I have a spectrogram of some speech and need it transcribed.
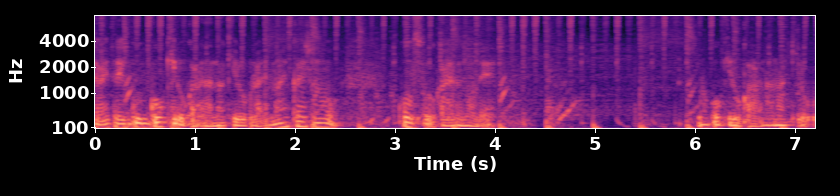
だいたい 5, 5キロから7キロぐらい。毎回そのコースを変えるので、ま、5キロから7キロ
